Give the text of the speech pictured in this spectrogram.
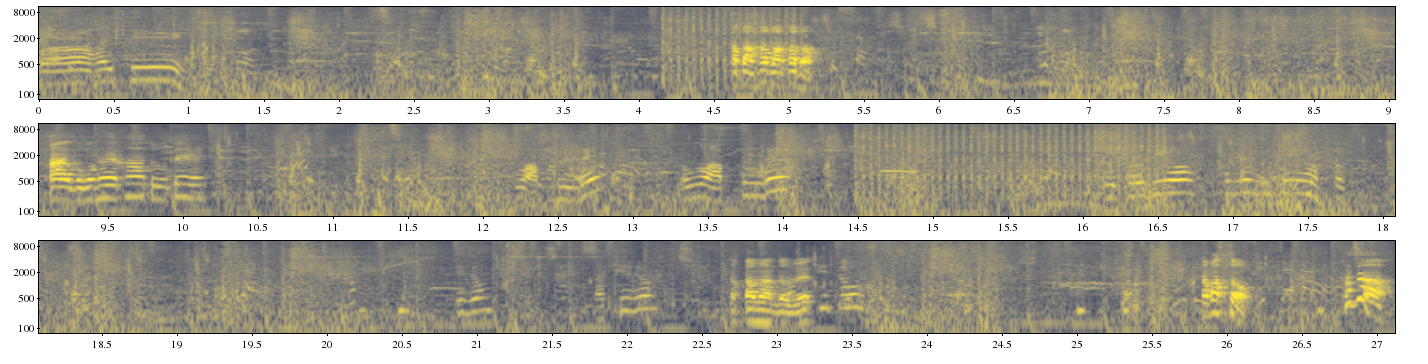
와, 화이팅! 가봐 가봐 가봐. 가도 돼 가도 돼. 너무 아픈데? 너무 아픈데? 저, 저기요? 살려주세요. 피 좀? 나피 좀? 잠깐만 너왜피 좀? 잡았어? 가자.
